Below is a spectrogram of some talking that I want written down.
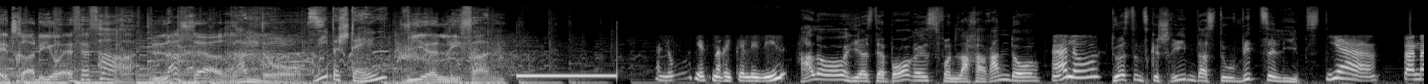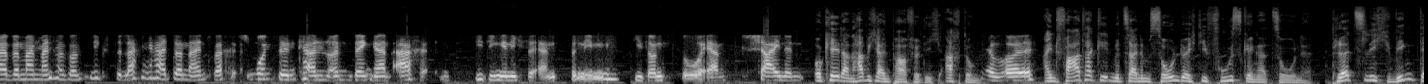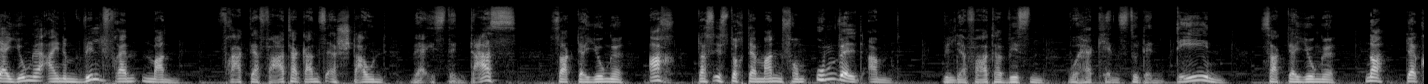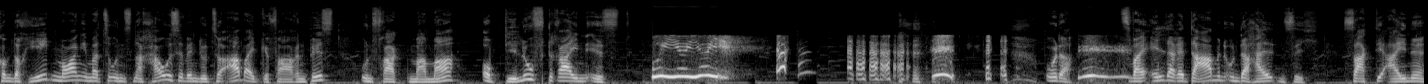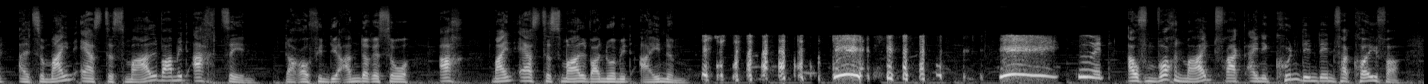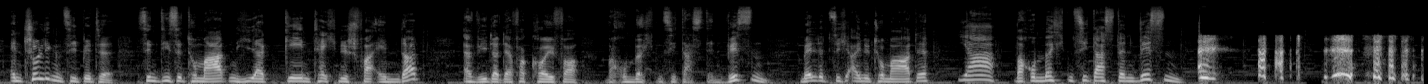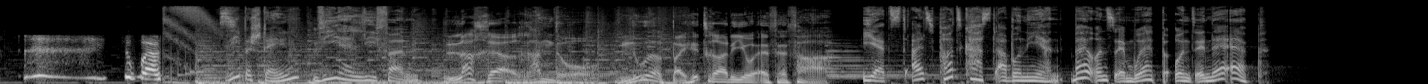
Hitradio FFH. Lacherando. Sie bestellen, Wir liefern. Hallo, hier ist Marike Levin. Hallo, hier ist der Boris von Lacherando. Hallo. Du hast uns geschrieben, dass du Witze liebst. Ja, weil man, wenn man manchmal sonst nichts zu lachen hat, dann einfach schmunzeln kann und denken, ach, die Dinge nicht so ernst zu nehmen, die sonst so ernst scheinen. Okay, dann habe ich ein paar für dich. Achtung. Jawohl. Ein Vater geht mit seinem Sohn durch die Fußgängerzone. Plötzlich winkt der Junge einem wildfremden Mann. Fragt der Vater ganz erstaunt, wer ist denn das? Sagt der Junge, ach, das ist doch der Mann vom Umweltamt. Will der Vater wissen, woher kennst du denn den? Sagt der Junge, na, der kommt doch jeden Morgen immer zu uns nach Hause, wenn du zur Arbeit gefahren bist und fragt Mama, ob die Luft rein ist. Huiuiui. Oder zwei ältere Damen unterhalten sich. Sagt die eine, also mein erstes Mal war mit 18. Daraufhin die andere so, ach, mein erstes Mal war nur mit einem. Gut. Auf dem Wochenmarkt fragt eine Kundin den Verkäufer, entschuldigen Sie bitte, sind diese Tomaten hier gentechnisch verändert? Erwidert der Verkäufer, warum möchten Sie das denn wissen? Meldet sich eine Tomate, ja, warum möchten Sie das denn wissen? Super. Sie bestellen, wir liefern. Lacherando. Nur bei Hitradio FFH. Jetzt als Podcast abonnieren. Bei uns im Web und in der App.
